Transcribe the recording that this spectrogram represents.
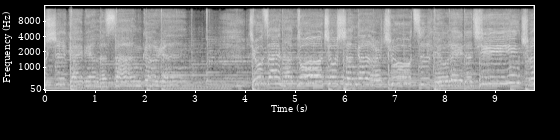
故事，改变了三个人。就在那多愁善感而初次流泪的青春。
